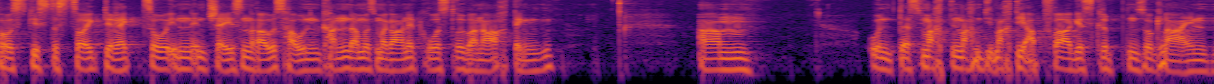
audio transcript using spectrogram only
PostGIS das Zeug direkt so in, in JSON raushauen kann. Da muss man gar nicht groß drüber nachdenken. Ähm, und das macht, machen die, macht die Abfrageskripten so klein.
